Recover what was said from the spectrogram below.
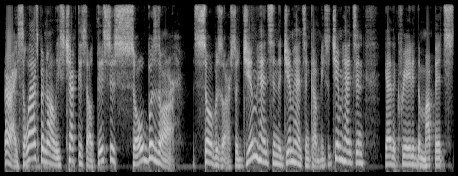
All right, so last but not least, check this out. This is so bizarre. So bizarre. So Jim Henson, the Jim Henson Company. So Jim Henson, guy that created the Muppets.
